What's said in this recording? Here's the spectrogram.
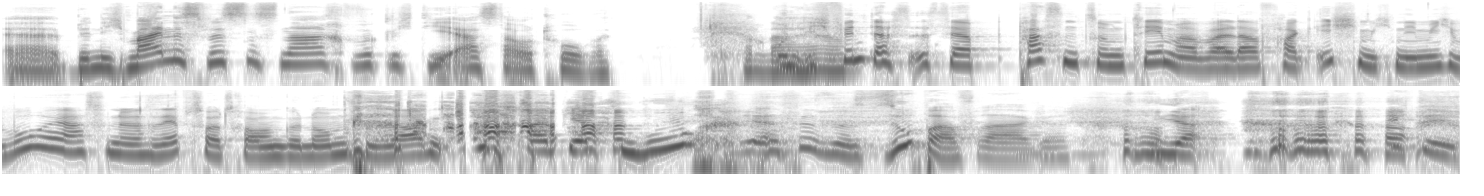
äh, bin ich meines Wissens nach wirklich die erste Autorin. Und ich finde, das ist ja passend zum Thema, weil da frage ich mich nämlich, woher hast du denn das Selbstvertrauen genommen, zu sagen, ich schreibe jetzt ein Buch? Ja, das ist eine super Frage. Ja, richtig.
